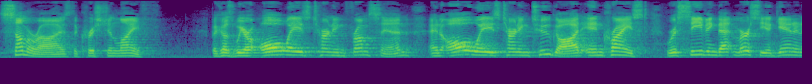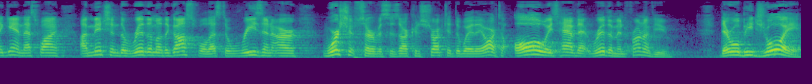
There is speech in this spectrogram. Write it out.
summarize the Christian life. Because we are always turning from sin and always turning to God in Christ, receiving that mercy again and again. That's why I mentioned the rhythm of the gospel. That's the reason our worship services are constructed the way they are, to always have that rhythm in front of you. There will be joy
